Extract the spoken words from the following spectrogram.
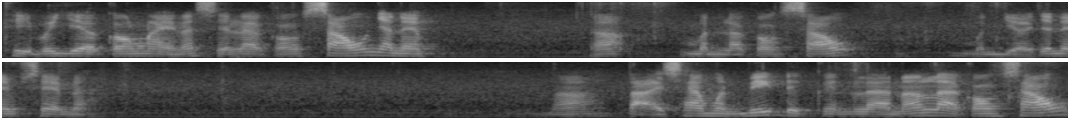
Thì bây giờ con này nó sẽ là con 6 nha anh em. Đó mình là con 6 mình dỡ cho anh em xem nè. Đó tại sao mình biết được là nó là con 6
